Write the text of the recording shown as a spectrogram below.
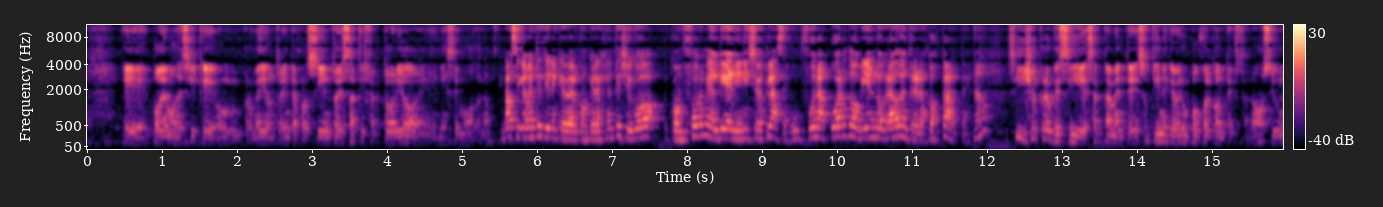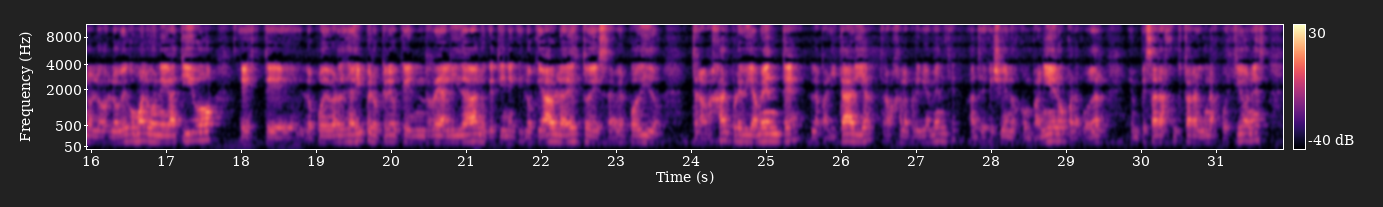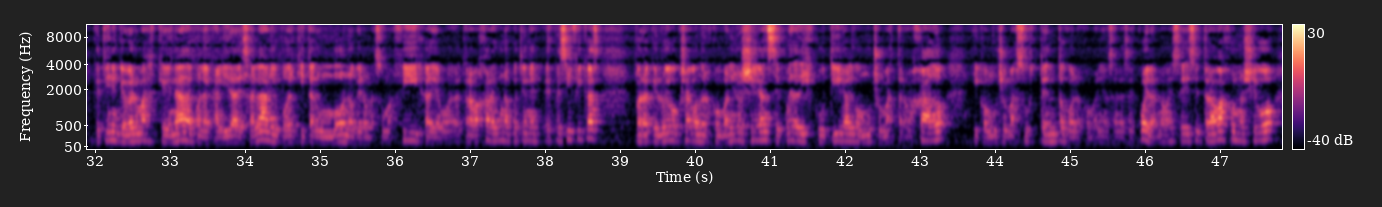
eh, podemos decir que un promedio de un 30% es satisfactorio en, ese modo. ¿no? Básicamente tiene que ver con que la gente llegó conforme al día del inicio de clases. Fue un acuerdo bien logrado entre las dos partes, ¿no? Sí, yo creo que sí, exactamente. Eso tiene que ver un poco el contexto, ¿no? Si uno lo, ve como algo negativo, este, lo puede ver desde ahí, pero creo que en realidad lo que, tiene, lo que habla de esto es haber podido trabajar previamente la paritaria, trabajarla previamente antes de que lleguen los compañeros para poder empezar a ajustar algunas cuestiones que tienen que ver más que nada con la calidad de salario, poder quitar un bono que era una suma fija, digamos, trabajar algunas cuestiones específicas para que luego ya cuando los compañeros llegan se pueda discutir algo mucho más trabajado y con mucho más sustento con los compañeros en las escuelas. ¿no? Ese, ese trabajo nos llevó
